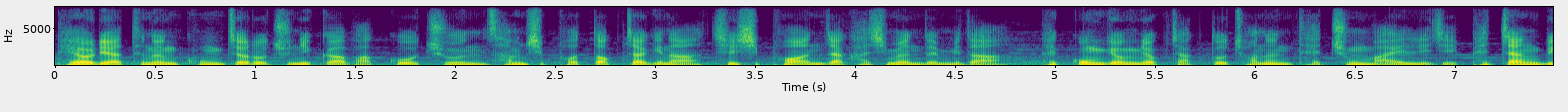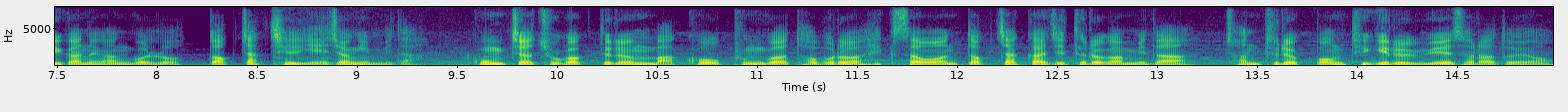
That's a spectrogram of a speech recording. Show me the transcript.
페어리아트는 공짜로 주니까 받고 준 30% 떡작이나 70% 한작 하시면 됩니다. 펫 공격력 작도 저는 대충 마일리지 펫 장비 가능한 걸로 떡작 칠 예정입니다. 공짜 조각들은 마코 오픈과 더불어 헥사원 떡작까지 들어갑니다. 전투력 뻥튀기를 위해서라도요.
